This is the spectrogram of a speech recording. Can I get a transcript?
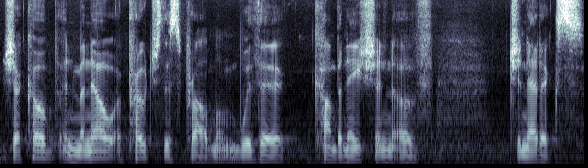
Jacob and Monod approached this problem with a combination of genetics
